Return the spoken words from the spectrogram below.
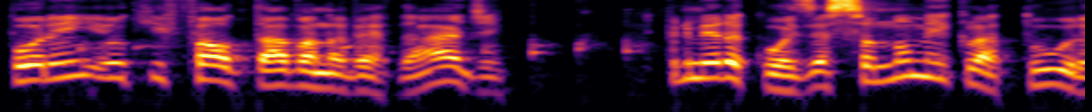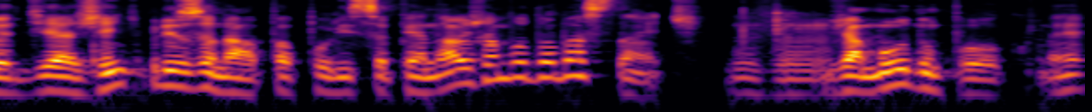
Porém, o que faltava, na verdade, Primeira coisa, essa nomenclatura de agente prisional para a polícia penal já mudou bastante. Uhum. Já muda um pouco, né?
